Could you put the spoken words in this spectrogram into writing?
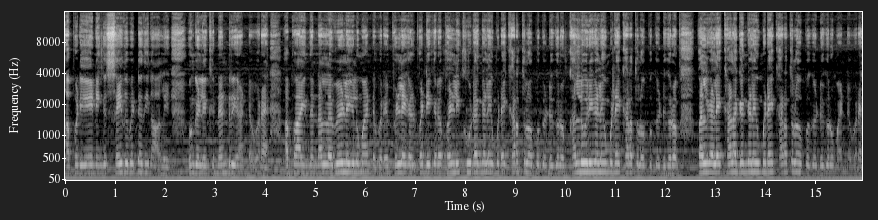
அப்படியே நீங்கள் செய்து விட்டதினாலே உங்களுக்கு நன்றி ஆண்டவரே. அப்பா இந்த நல்ல வேளையிலும் ஆண்டவரே பிள்ளைகள் படிக்கிற பள்ளிக்கூடங்களை உம்முடைய கரத்தில் ஒப்புக்கிட்டுகிறோம் கல்லூரிகளை உம்முடைய கரத்தில் ஒப்புக்கொண்டுகிறோம் பல்கலைக்கழகங்களை உம்முடைய கரத்தில் ஒப்புக்கிட்டுகிறோம் ஆண்டவரே.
